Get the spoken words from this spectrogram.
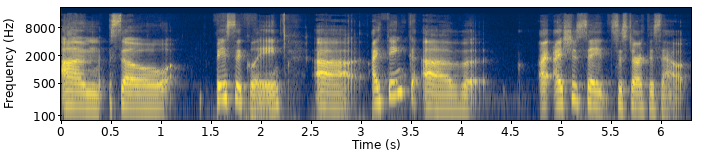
Um so basically, uh I think of I, I should say to start this out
